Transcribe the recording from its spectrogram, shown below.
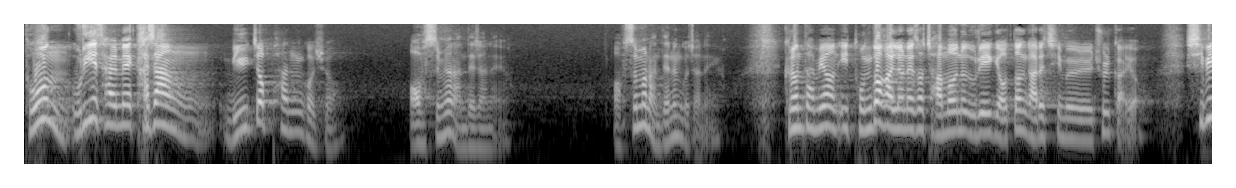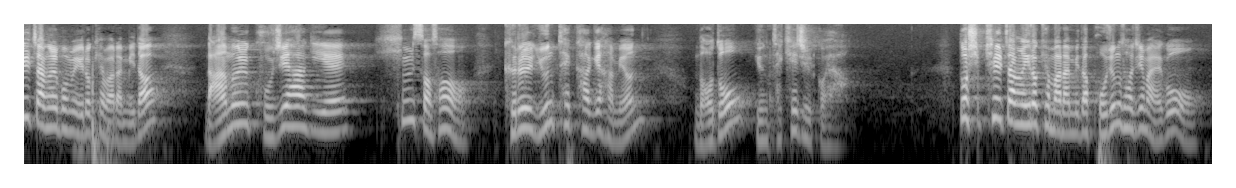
돈, 우리의 삶에 가장 밀접한 거죠. 없으면 안 되잖아요. 없으면 안 되는 거잖아요. 그렇다면 이 돈과 관련해서 잠언은 우리에게 어떤 가르침을 줄까요? 11장을 보면 이렇게 말합니다. 남을 구제하기에 힘써서 그를 윤택하게 하면 너도 윤택해질 거야. 또 17장은 이렇게 말합니다. 보증 서지 말고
